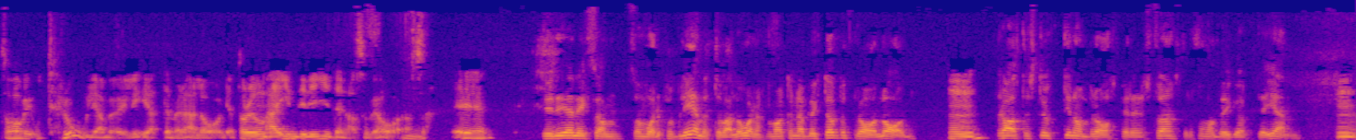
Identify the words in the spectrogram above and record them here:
så har vi otroliga möjligheter med det här laget och de här individerna som vi har. Alltså. Eh, Det är det liksom som var det problemet av alla åren. För man kunde ha byggt upp ett bra lag. mm, Det har alltid stuckit någon bra spelare i ett fönster, då får man bygga upp det igen. mm.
